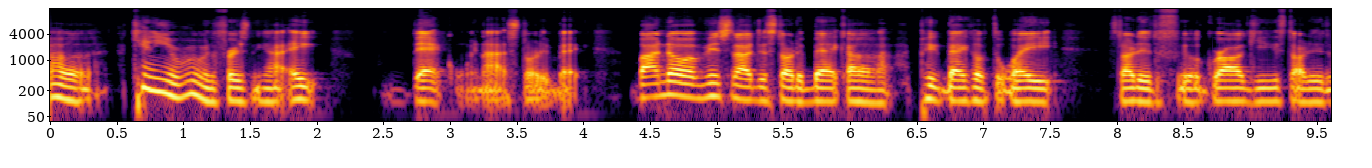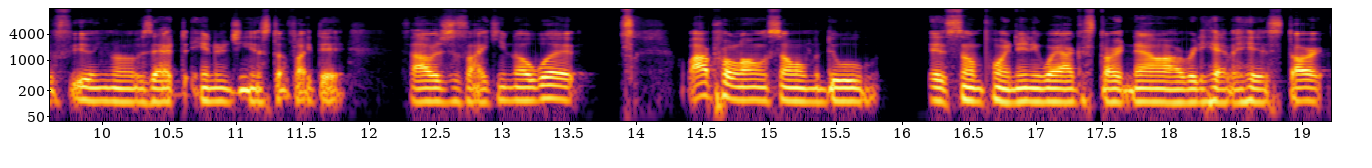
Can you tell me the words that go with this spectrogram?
uh, I can't even remember the first thing I ate back when I started back. But I know eventually I just started back. Uh, I picked back up the weight, started to feel groggy, started to feel, you know, it was at the energy and stuff like that. So I was just like, you know what? Why prolong something I'm gonna do at some point anyway? I can start now. I already have a head start.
